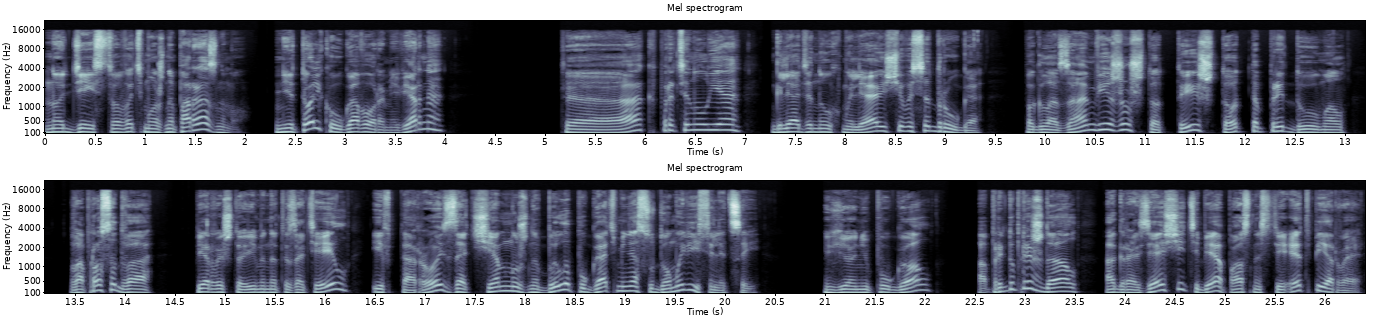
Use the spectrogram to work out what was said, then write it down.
«Но действовать можно по-разному. Не только уговорами, верно?» «Так», — протянул я, глядя на ухмыляющегося друга. «По глазам вижу, что ты что-то придумал. Вопроса два. Первый, что именно ты затеял? И второй, зачем нужно было пугать меня судом и виселицей?» «Я не пугал, а предупреждал о грозящей тебе опасности. Это первое»,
